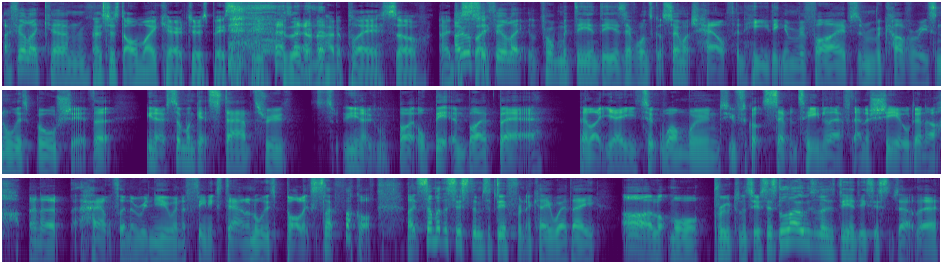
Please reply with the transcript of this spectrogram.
I feel like um, That's just all my characters basically because I don't know how to play. So I I also like feel like the problem with D and D is everyone's got so much health and healing and revives and recoveries and all this bullshit that you know if someone gets stabbed through, you know, by or bitten by a bear, they're like, yeah, you took one wound, you've got seventeen left and a shield and a and a health and a renew and a phoenix down and all this bollocks. It's like fuck off. Like some of the systems are different, okay, where they are a lot more brutal and serious. There's loads and loads of D and D systems out there.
